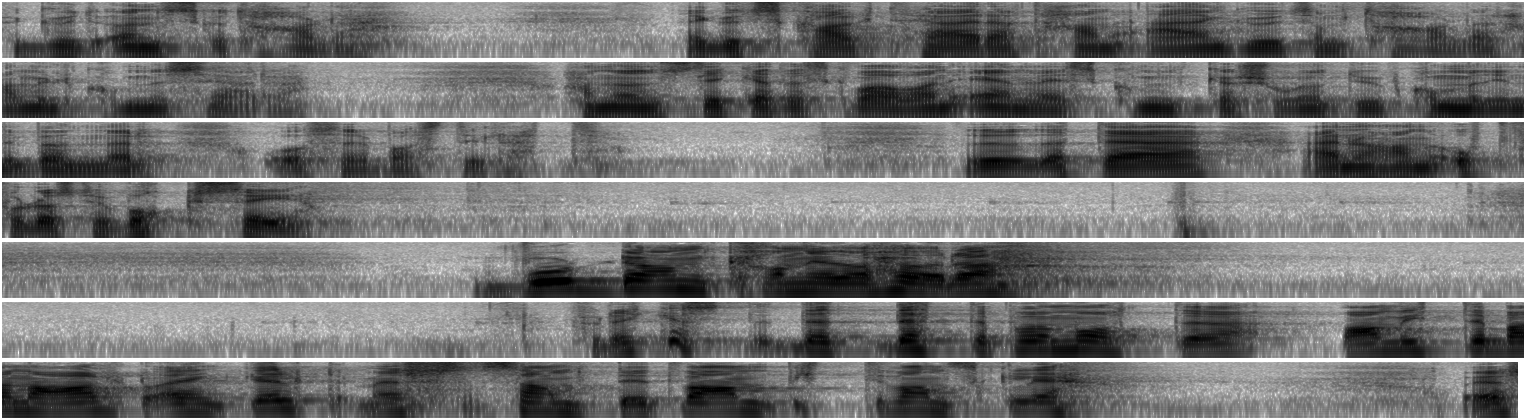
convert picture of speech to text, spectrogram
for Gud ønsker å tale. Det er Guds karakter at han er en Gud som taler. Han vil kommunisere. Han ønsker ikke at det skal være en enveiskommunikasjon, at du kommer med dine bønner, og så er det bare stillhet. Dette er noe han oppfordrer oss til å vokse i. Hvordan kan jeg da høre? For det ikke, Dette på en måte vanvittig banalt og enkelt, men samtidig vanvittig vanskelig. Og jeg,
